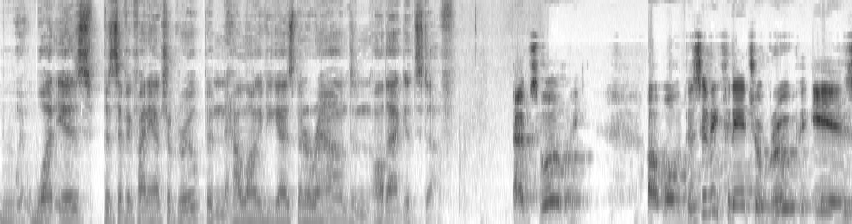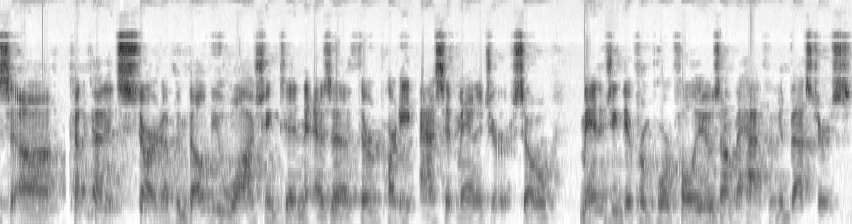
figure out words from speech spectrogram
what is Pacific Financial Group and how long have you guys been around and all that good stuff? Absolutely. Uh, well, the Pacific Financial Group is uh, kind of got its start up in Bellevue, Washington, as a third party asset manager. So, managing different portfolios on behalf of investors.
